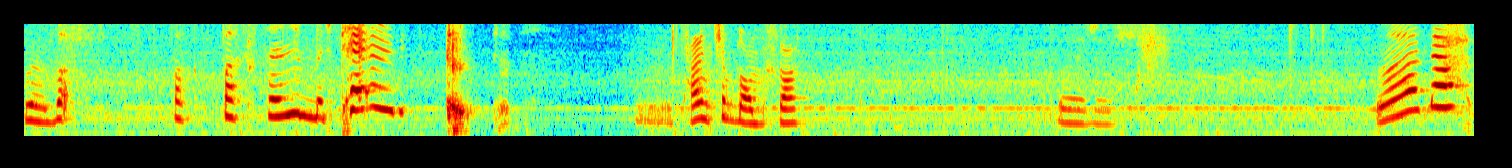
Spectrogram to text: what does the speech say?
Ulan bak. Bak bak senin ben terbi. Sen kim doğmuş lan? Böyle. What the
